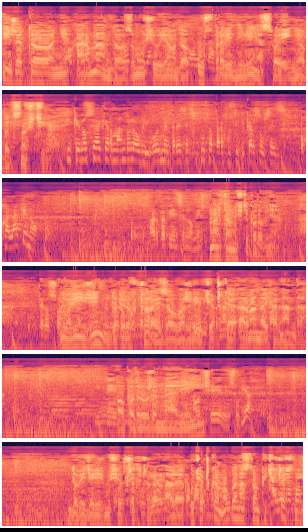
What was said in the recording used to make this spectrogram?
I że to nie Armando zmusił ją do usprawiedliwienia swojej nieobecności. Y que no sea que Armando la obligó a inventar esa excusa para justificar su ausencia. Ojalá que no. Marta myśli podobnie. W więzieniu dopiero wczoraj zauważyli ucieczkę Armanda i Fernanda. O podróży Nelly dowiedzieliśmy się przedwczoraj, ale ucieczka mogła nastąpić wcześniej.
